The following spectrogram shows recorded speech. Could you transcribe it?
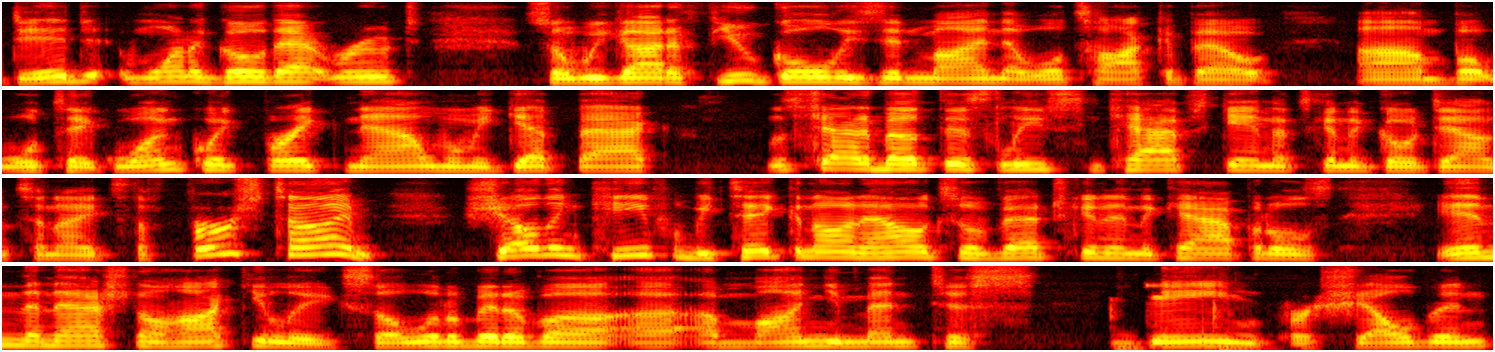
did want to go that route. So we got a few goalies in mind that we'll talk about, um, but we'll take one quick break now. When we get back, let's chat about this Leafs and Caps game that's going to go down tonight. It's the first time Sheldon Keefe will be taking on Alex Ovechkin in the Capitals in the National Hockey League. So a little bit of a, a, a monumentous game for Sheldon.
